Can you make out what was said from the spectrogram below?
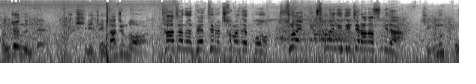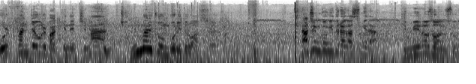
던졌는데 확실히 제 낮은 볼 타자는 배트를 참아냈고 스트라이크 선언이 되질 않았습니다. 지금은 볼 판정을 받긴 했지만 정말 좋은 볼이 들어왔어요. 낮은 공이 들어갔습니다. 김민호 선수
